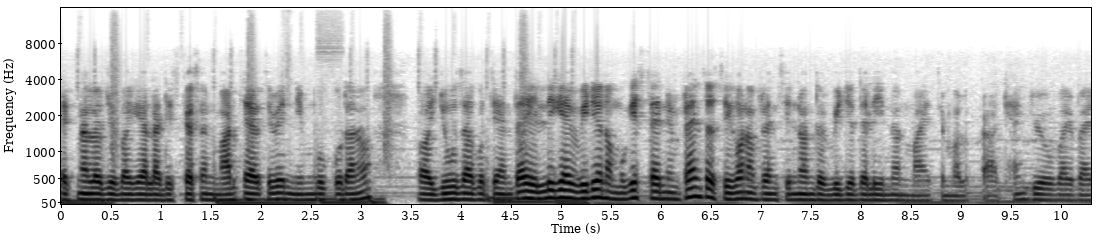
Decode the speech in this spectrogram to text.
ಟೆಕ್ನಾಲಜಿ ಬಗ್ಗೆ ಎಲ್ಲ ಡಿಸ್ಕಷನ್ ಮಾಡ್ತಾ ಇರ್ತೀವಿ. ನಿಮಗೂ ಕೂಡ ಯೂಸ್ ಆಗುತ್ತೆ ಅಂತ. ಇಲ್ಲಿಗೆ ವಿಡಿಯೋನ ಮುಗಿಸ್ತಾ ಇದ್ದೀನಿ ಫ್ರೆಂಡ್ಸ್ ಸಿಗೋಣ ಫ್ರೆಂಡ್ಸ್ ಇನ್ನೊಂದು ವಿಡಿಯೋದಲ್ಲಿ ಇನ್ನೊಂದು ಮಾಹಿತಿ ಮೂಲಕ. ಥ್ಯಾಂಕ್ ಯು ಬೈ ಬೈ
